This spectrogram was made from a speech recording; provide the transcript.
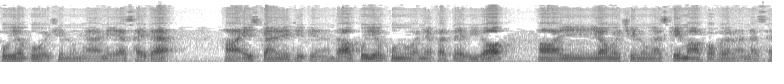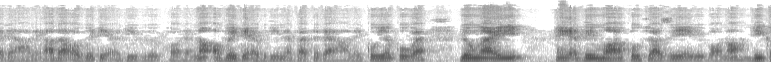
ကိုရုပ်ကိုဝယ်ခြင်းလုပ်ငန်းနဲ့ရဆိုင်တဲ့အာ expand တွေပြင်ဒါကိုရုပ်ကိုဝယ်နဲ့ပတ်သက်ပြီးတော့ အာရောက်မဲ့ခြေလုံက schema program နဲ့ဆက်တဲ့ဟာလေး other operative activity လို့ခေါ်တယ်နော် operative activity နဲ့ပတ်သက်တဲ့ဟာလေးကိုရက်ကိုပဲလုပ်ငန်းကြီးအဲအသေးမွားကိုကြာစည်းရေးလေးပေါ့နော်အဓိက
